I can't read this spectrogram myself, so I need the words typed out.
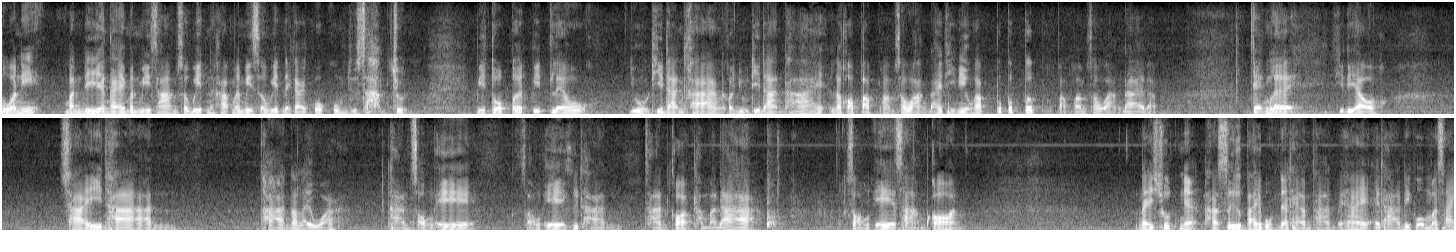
ตัวนี้มันดียังไงมันมี 3 สวิตช์นะครับ มันมีสวิตช์ในการควบคุมอยู่ 3 จุด มีตัวเปิดปิดเร็วอยู่ที่ด้านข้างแล้วก็อยู่ที่ด้านท้าย แล้วก็ปรับความสว่างได้ที่นิ้วครับปุ๊บปุ๊บปุ๊บปรับความสว่างได้แบบ เจ๋งเลยทีเดียว ใช้ฐานฐานอะไรวะฐาน 2A 2A คือฐานฐานก้อนธรรมดา 2A 3 ก้อน ในชุดเนี่ยถ้าซื้อไปผมจะแถมฐานไปให้ไอฐานที่ผมมาใส่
